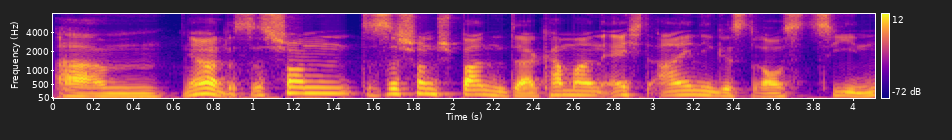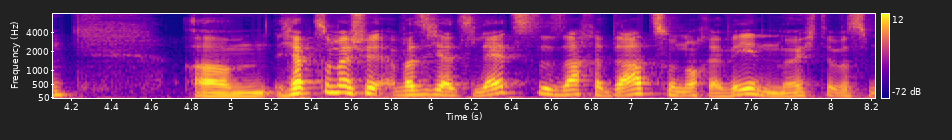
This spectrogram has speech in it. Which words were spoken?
Ähm, ja, das ist, schon, das ist schon spannend. Da kann man echt einiges draus ziehen. Ähm, ich habe zum Beispiel, was ich als letzte Sache dazu noch erwähnen möchte, was,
